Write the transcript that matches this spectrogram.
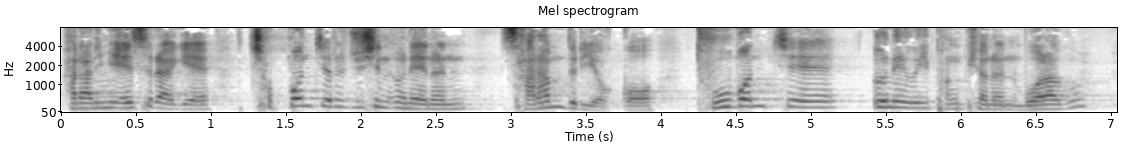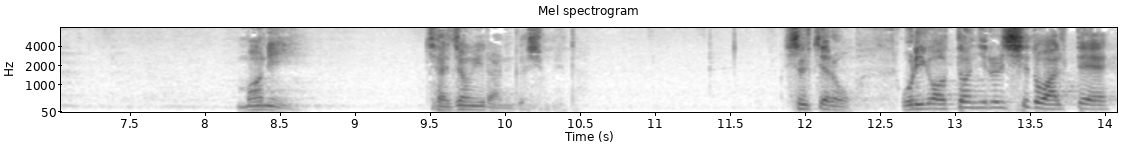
하나님이 에스라에게 첫 번째로 주신 은혜는 사람들이었고 두 번째 은혜의 방편은 뭐라고? 머니, 재정이라는 것입니다. 실제로 우리가 어떤 일을 시도할 때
